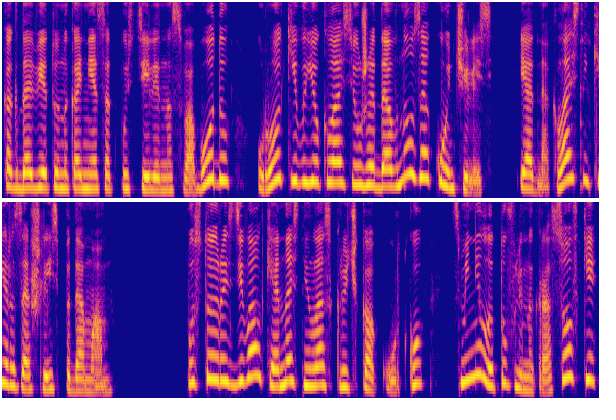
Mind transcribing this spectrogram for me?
Когда Вету наконец отпустили на свободу, уроки в ее классе уже давно закончились, и одноклассники разошлись по домам. В пустой раздевалке она сняла с крючка куртку, сменила туфли на кроссовки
